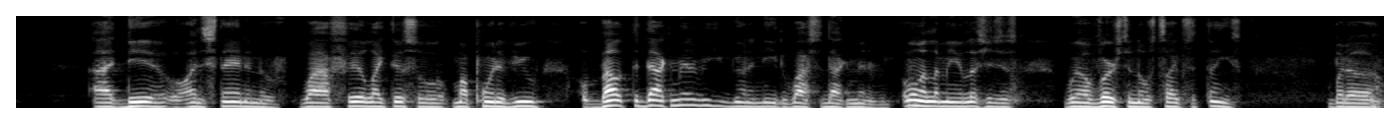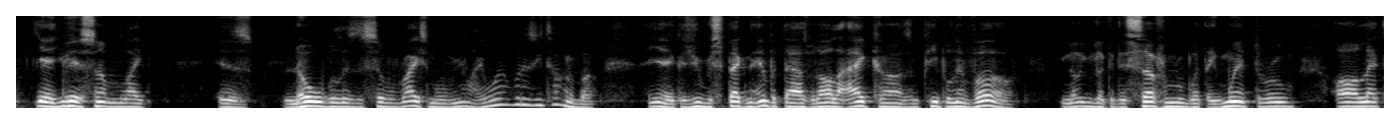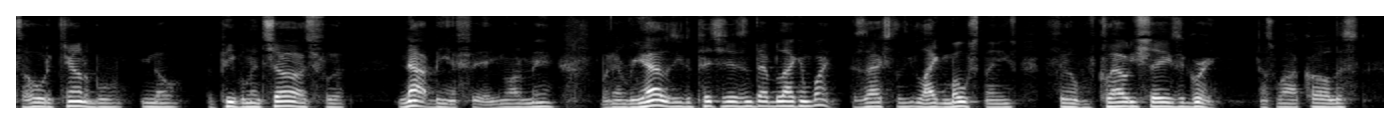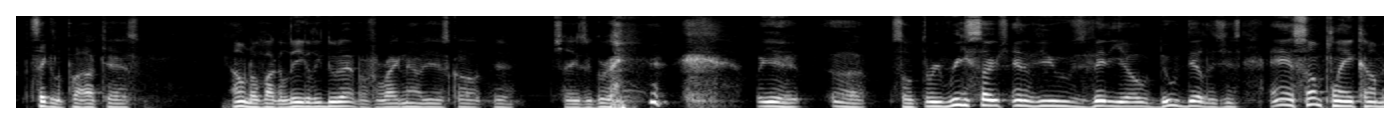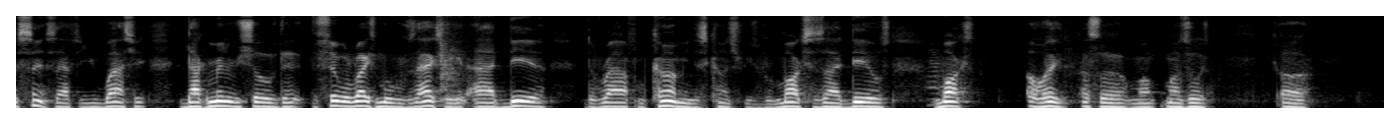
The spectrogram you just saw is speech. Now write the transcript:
idea or understanding of why I feel like this or my point of view about the documentary, you're gonna need to watch the documentary. Or I mean, unless you're just well versed in those types of things. But uh, yeah, you hear something like is noble as the civil rights movement. You're like, what, what is he talking about? Yeah, because you respect and empathize with all the icons and people involved. You know, you look at the suffering, what they went through, all that to hold accountable, you know, the people in charge for not being fair, you know what I mean? But in reality, the picture isn't that black and white. It's actually, like most things, filled with cloudy shades of gray. That's why I call this particular podcast. I don't know if I can legally do that, but for right now, it is called, yeah. Shades of Gray. but yeah, uh, so three research, interviews, video, due diligence, and some plain common sense after you watch it. The documentary shows that the civil rights movement was actually an idea derived from communist countries with Marxist ideals. Marx, oh hey, that's uh my my voice. Uh,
